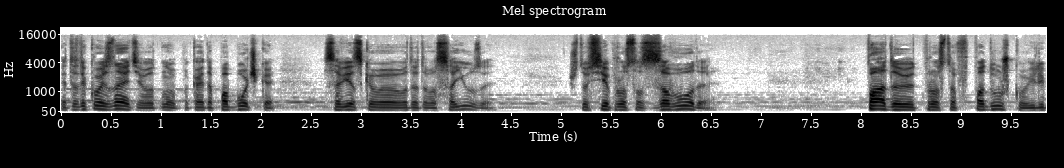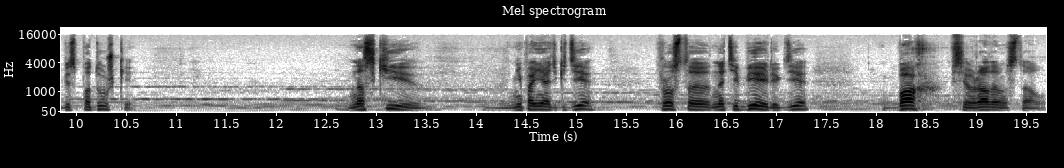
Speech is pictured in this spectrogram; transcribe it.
Это такое, знаете, вот, ну, какая-то побочка Советского вот этого союза – что все просто с завода падают просто в подушку или без подушки. Носки не понять где, просто на тебе или где. Бах, все, радом стал.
